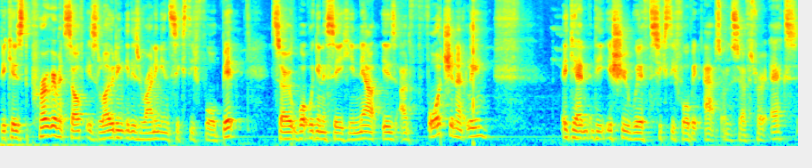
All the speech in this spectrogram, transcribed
because the program itself is loading, it is running in 64 bit. So what we're gonna see here now is unfortunately, again, the issue with 64 bit apps on the Surface Pro X.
